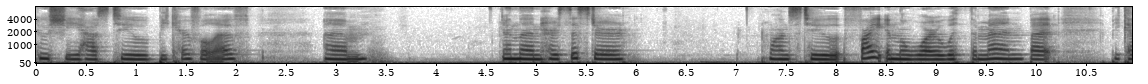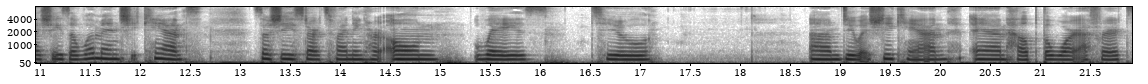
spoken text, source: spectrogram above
who she has to be careful of. Um, and then her sister wants to fight in the war with the men, but because she's a woman, she can't. So she starts finding her own ways to um, do what she can and help the war effort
